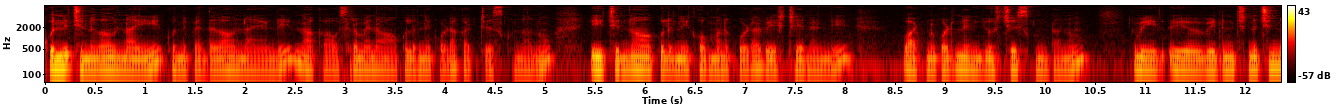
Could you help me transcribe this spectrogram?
కొన్ని చిన్నగా ఉన్నాయి కొన్ని పెద్దగా ఉన్నాయండి. నాకు అవసరమైన ఆకులన్నీ కూడా కట్ చేసుకున్నాను. ఈ చిన్న ఆకులని కొమ్మను కూడా వేస్ట్ చేయనండి. వాటిని కూడా నేను యూస్ చేసుకుంటాను. వీ వీటిని చిన్న చిన్న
